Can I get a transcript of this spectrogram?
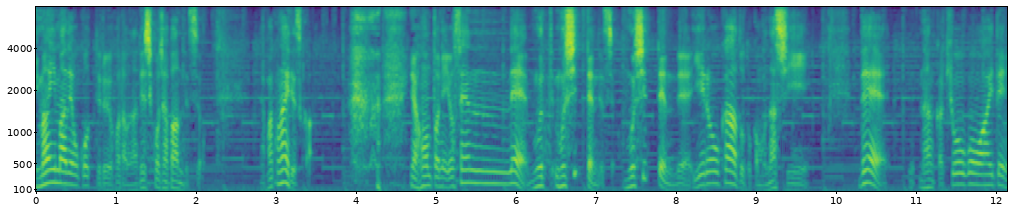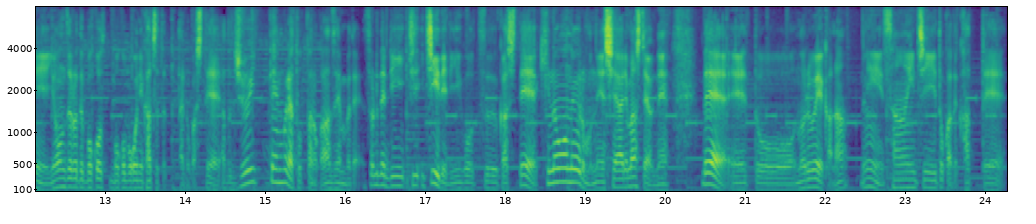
今今で起こってる、ほら、なでしこジャパンですよ。やばくないですか？いや、本当に予選ね無、無失点ですよ。無失点で、イエローカードとかもなし、で、なんか強豪相手に4-0でボコボコボコに勝っちゃったりとかして、あと11点ぐらい取ったのかな、全部で。それで1位でリーグを通過して、昨日の夜もね、試合ありましたよね。で、えっ、ー、と、ノルウェーかな？に3-1とかで勝って、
